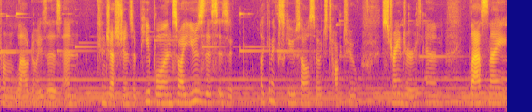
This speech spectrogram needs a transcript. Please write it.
from loud noises and congestions of people. And so I use this as a, like an excuse also to talk to strangers. And last night,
